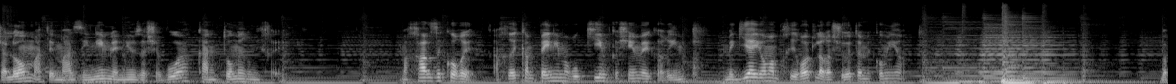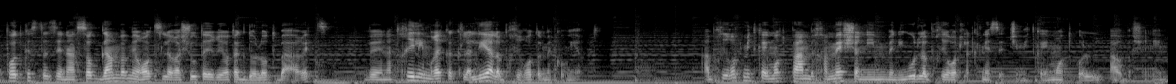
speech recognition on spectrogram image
שלום, אתם מאזינים לניוז השבוע, כאן תומר מיכאל. מחר זה קורה, אחרי קמפיינים ארוכים, קשים ויקרים, מגיע יום הבחירות לרשויות המקומיות. בפודקאסט הזה נעסוק גם במרוץ לראשות העיריות הגדולות בארץ, ונתחיל עם רקע כללי על הבחירות המקומיות. הבחירות מתקיימות פעם בחמש שנים, בניגוד לבחירות לכנסת שמתקיימות כל ארבע שנים.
